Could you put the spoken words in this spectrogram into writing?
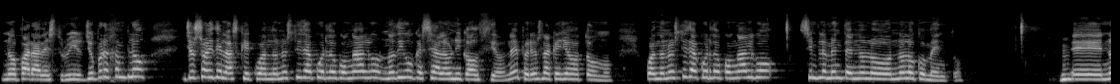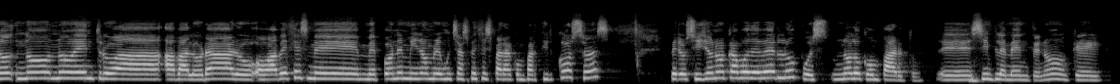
no para destruir. Yo, por ejemplo, yo soy de las que cuando no estoy de acuerdo con algo, no digo que sea la única opción, ¿eh? pero es la que yo tomo. Cuando no estoy de acuerdo con algo, simplemente no lo, no lo comento. Eh, no, no, no, entro a, valorar o, a veces me, me, ponen mi nombre muchas veces para compartir cosas, pero si yo no acabo de verlo, pues no lo comparto, eh, simplemente, ¿no? Que,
